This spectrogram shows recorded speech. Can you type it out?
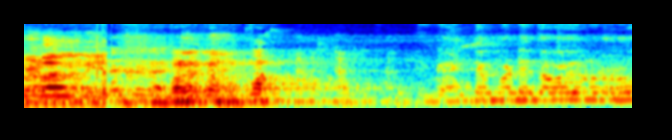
ಬೇಡ ನನಗೆ. ಗಂಟೆ ಪಟ್ಟೆ ತಗೊಂಡು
